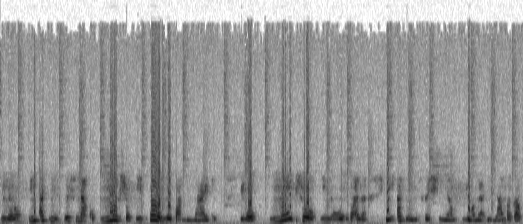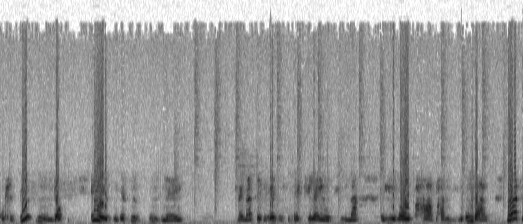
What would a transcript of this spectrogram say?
you know i-administration yakho make sure before uyobambi mike you know make sure into yokokubana i-administration yam yona ihamba kakuhle zizinto ezi esizifundileyo melatheke ezisibetheleyo thina you know phaa phambili ungazi nathi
